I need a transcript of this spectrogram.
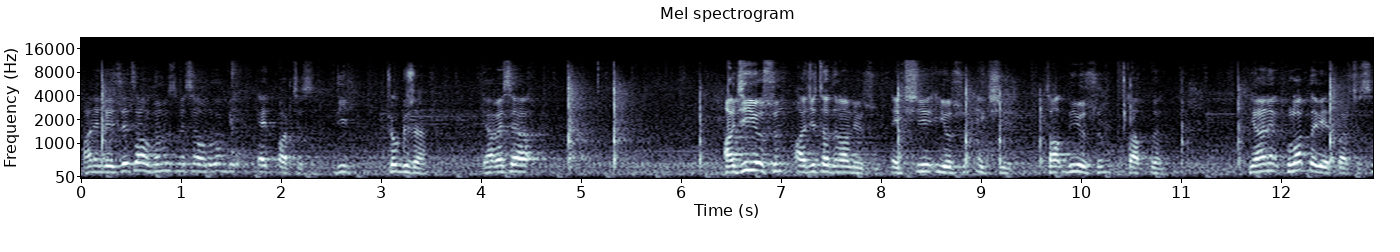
hani lezzet aldığımız mesela oradan bir et parçası. Dil. Çok güzel. Ya mesela acı yiyorsun, acı tadını alıyorsun. Ekşi yiyorsun, ekşi. Tatlı yiyorsun, tatlı. Yani kulak da bir et parçası.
